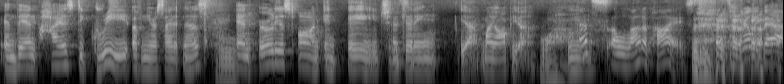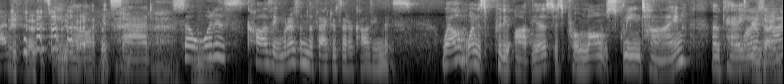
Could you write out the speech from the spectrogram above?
and then highest degree of nearsightedness, Ooh. and earliest on in age in getting yeah, myopia. Wow. Mm. That's a lot of highs. That's really bad. you know, it's sad. So, mm. what is causing, what are some of the factors that are causing this? Well, one is pretty obvious. It's prolonged screen time. Okay. Screen time.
